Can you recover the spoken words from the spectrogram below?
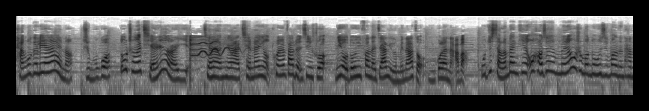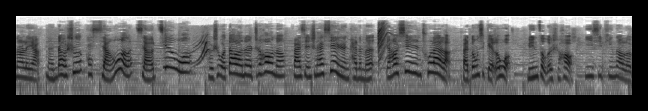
谈过个恋爱呢？只不过都成了前任而已。前两天啊，前男友突然发短信说：“你有东西放在家里了没拿走，你过来拿吧。”我就想了半天，我好像也没有什么东西忘在他那儿了呀？难道说他想我了，想要见我？可是我到了那儿之后呢，发现是他现任开的门，然后现任出来了，把东西给了我。临走的时候，依稀听到了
